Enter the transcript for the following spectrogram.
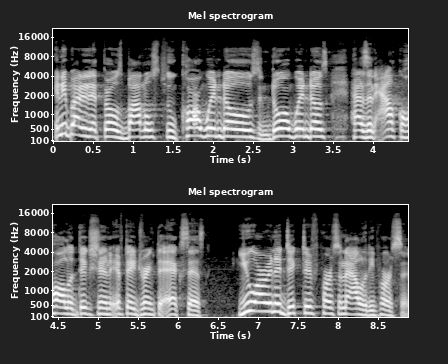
Anybody that throws bottles through car windows and door windows has an alcohol addiction if they drink to excess. You are an addictive personality person.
